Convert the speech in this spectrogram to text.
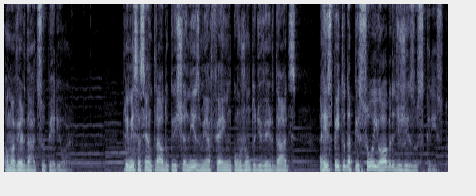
a uma verdade superior. Premissa central do cristianismo é a fé em um conjunto de verdades a respeito da pessoa e obra de Jesus Cristo,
